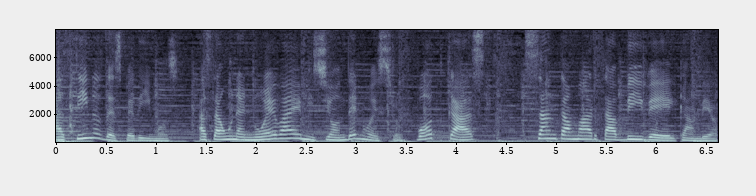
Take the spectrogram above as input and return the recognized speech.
Así nos despedimos. Hasta una nueva emisión de nuestro podcast Santa Marta Vive el Cambio.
